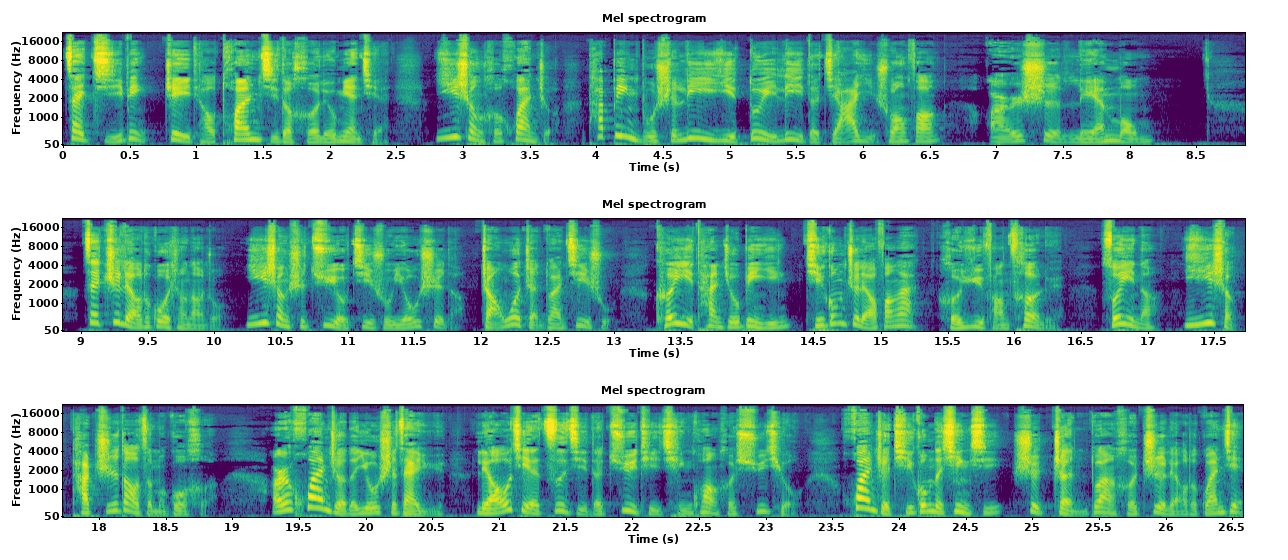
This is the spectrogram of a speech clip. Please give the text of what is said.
在疾病这一条湍急的河流面前，医生和患者他并不是利益对立的甲乙双方，而是联盟。在治疗的过程当中，医生是具有技术优势的，掌握诊断技术。可以探究病因，提供治疗方案和预防策略。所以呢，医生他知道怎么过河，而患者的优势在于了解自己的具体情况和需求。患者提供的信息是诊断和治疗的关键。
